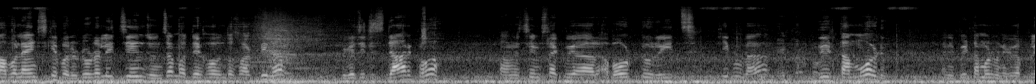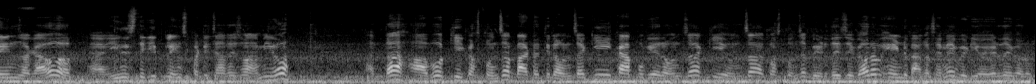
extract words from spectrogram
अब ल्यान्डस्केपहरू टोटली चेन्ज हुन्छ। म देखाउनु त सक्दिनँ। बिकज इट इज डार्क हो। Seems like we are about to reach के पो भयो बिर्ता मोड अनि बिर्ता मोड भनेको त प्लेन जग्गा हो। हिल्सदेखि प्लेन्सपट्टि जाँदैछौँ हामी हो। अन्त अब के कस्तो हुन्छ? बाटोतिर हुन्छ कि? कहाँ पुगेर हुन्छ? के हुन्छ? कस्तो हुन्छ? भेट्दै चाहिँ गरौँ। एन्ड भएको छैन भिडियो हेर्दै गरौँ।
